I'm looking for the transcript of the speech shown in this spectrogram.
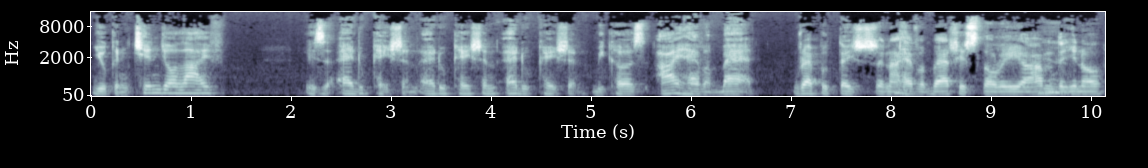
you can change your life is education, education, education. Because I have a bad reputation, I have a bad history. I'm the, you know,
